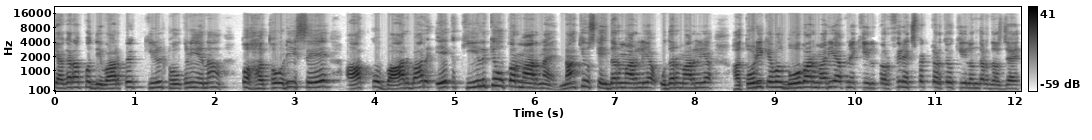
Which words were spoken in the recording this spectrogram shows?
कि अगर आपको दीवार पे कील ठोकनी है ना तो हथौड़ी से आपको बार बार एक कील के ऊपर मारना है, ना कि उसके इधर मार लिया, उधर मार लिया, हथौड़ी केवल दो बार मारी आपने कील पर फिर एक्सपेक्ट करते हो कील अंदर दस जाए।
